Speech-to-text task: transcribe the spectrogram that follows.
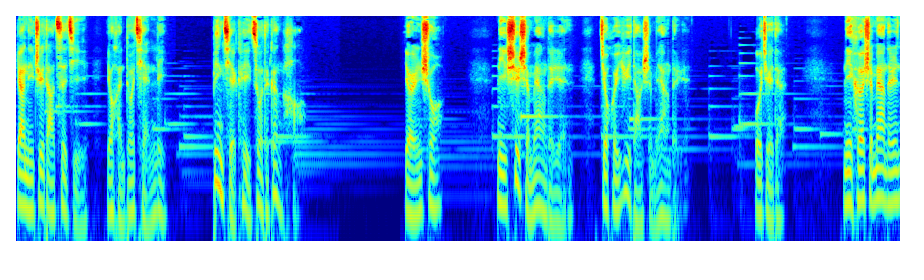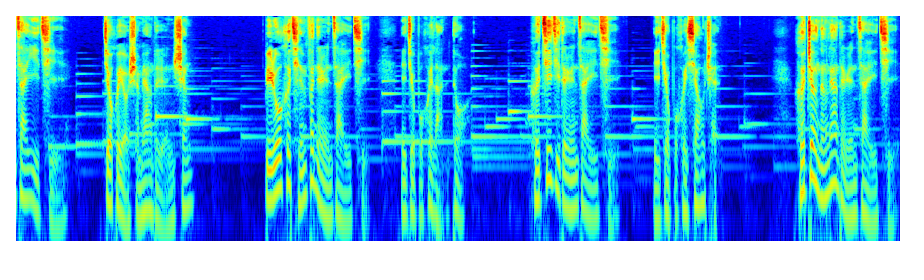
让你知道自己有很多潜力。并且可以做得更好。有人说，你是什么样的人，就会遇到什么样的人。我觉得，你和什么样的人在一起，就会有什么样的人生。比如和勤奋的人在一起，你就不会懒惰；和积极的人在一起，你就不会消沉；和正能量的人在一起，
